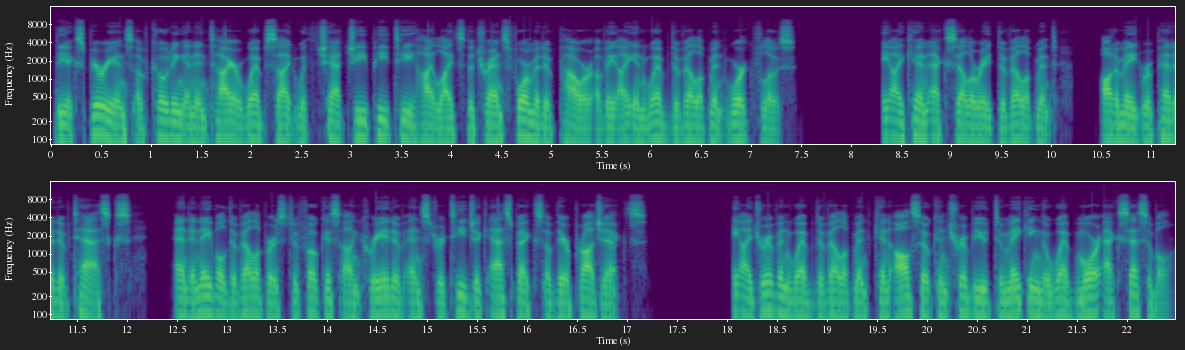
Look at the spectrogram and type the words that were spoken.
The experience of coding an entire website with ChatGPT highlights the transformative power of AI in web development workflows. AI can accelerate development, automate repetitive tasks, and enable developers to focus on creative and strategic aspects of their projects. AI-driven web development can also contribute to making the web more accessible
